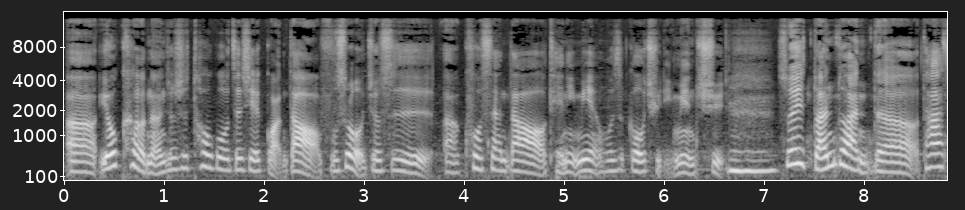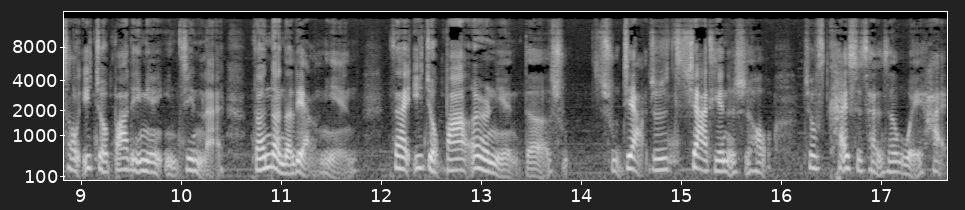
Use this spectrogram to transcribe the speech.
呃，有可能就是透过这些管道，福寿螺就是呃扩散到田里面或是沟渠里面去。嗯。所以短短的，它从一九八零年引进来，短短的两年，在一九八二年的暑暑假，就是夏天的时候，就开始产生危害。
